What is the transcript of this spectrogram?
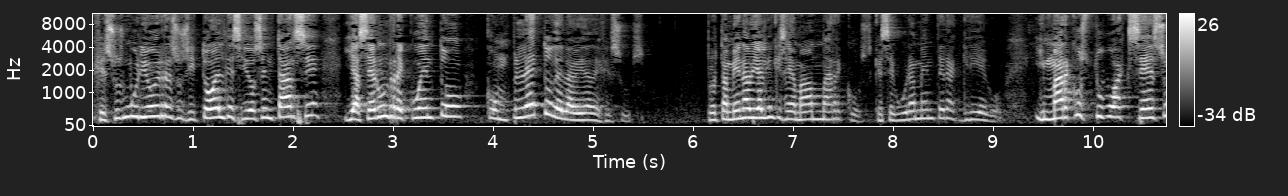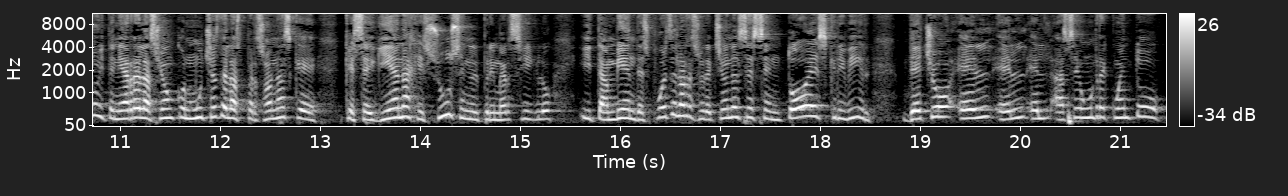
Jesús murió y resucitó, él decidió sentarse y hacer un recuento completo de la vida de Jesús. Pero también había alguien que se llamaba Marcos, que seguramente era griego. Y Marcos tuvo acceso y tenía relación con muchas de las personas que, que, seguían a Jesús en el primer siglo. Y también después de la resurrección, él se sentó a escribir. De hecho, él, él, él hace un recuento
